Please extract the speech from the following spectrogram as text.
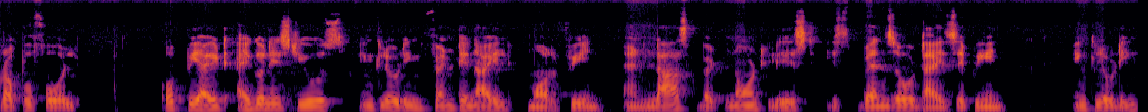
propofol. opioid agonist use including fentanyl, morphine, and last but not least is benzodiazepine including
